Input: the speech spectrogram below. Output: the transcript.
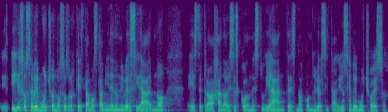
Y eso se ve mucho nosotros que estamos también en universidad, ¿no? Este, trabajando a veces con estudiantes, ¿no? Con universitarios, se ve mucho eso.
